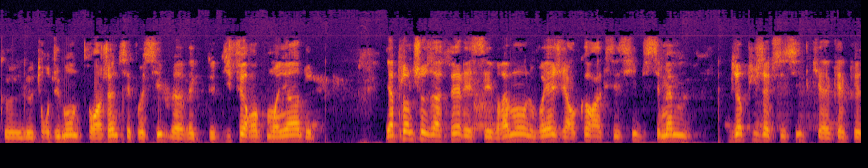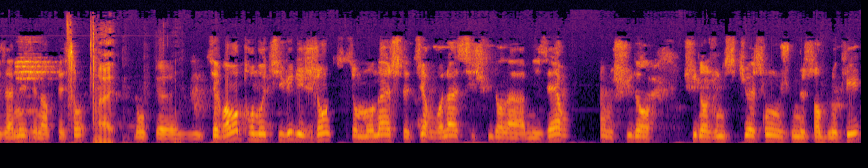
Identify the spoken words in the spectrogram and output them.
que le tour du monde pour un jeune c'est possible avec de différents moyens il y a plein de choses à faire et c'est vraiment le voyage est encore accessible c'est même bien plus accessible qu'il y a quelques années j'ai l'impression Ouais. donc euh, c'est vraiment pour motiver les gens qui sont de mon âge se dire voilà si je suis dans la misère où je suis dans, je suis dans une situation où je me sens bloqué,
